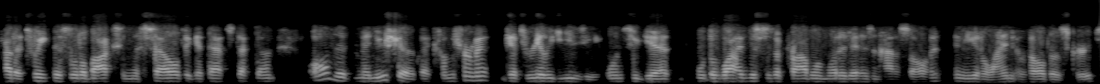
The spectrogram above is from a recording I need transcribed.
how to tweak this little box in the cell to get that step done. All the minutia that comes from it gets really easy once you get the why this is a problem, what it is, and how to solve it, and you get alignment with all those groups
